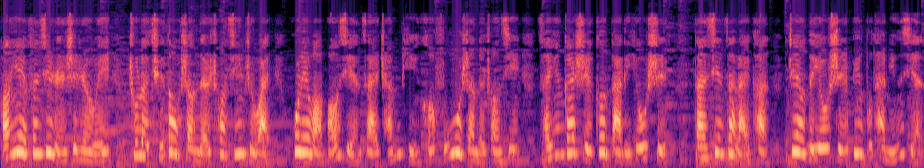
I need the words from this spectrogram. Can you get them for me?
行业分析人士认为，除了渠道上的创新之外，互联网保险在产品和服务上的创新才应该是更大的优势。但现在来看，这样的优势并不太明显。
